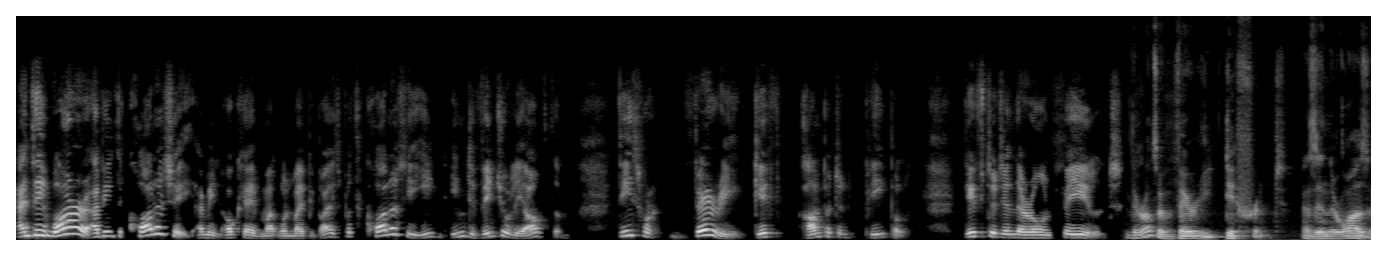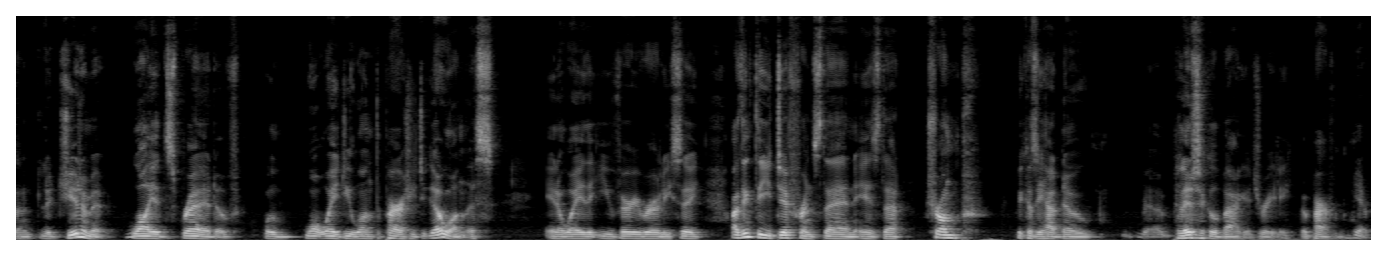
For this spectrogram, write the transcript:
And they were. I mean, the quality, I mean, okay, one might be biased, but the quality individually of them, these were very gift competent people, gifted in their own field. They're also very different, as in there was a legitimate widespread of, well, what way do you want the party to go on this? In a way that you very rarely see. I think the difference then is that Trump because he had no uh, political baggage really, apart from you know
